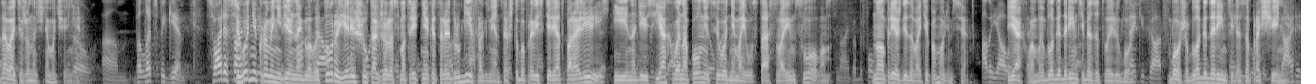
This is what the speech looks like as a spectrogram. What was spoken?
давайте же начнем учение. Сегодня, кроме недельной главы Торы, я решил также рассмотреть некоторые другие фрагменты, чтобы провести ряд параллелей, и, надеюсь, Яхве наполнит сегодня мои уста своим словом. Но прежде давайте помолимся. Яхва, мы благодарим Тебя за Твою любовь. Боже, благодарим Тебя за прощение.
